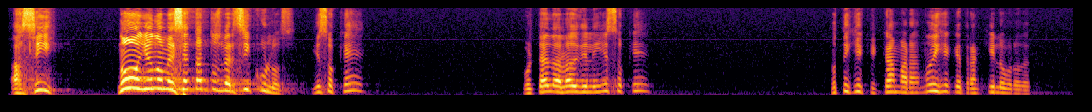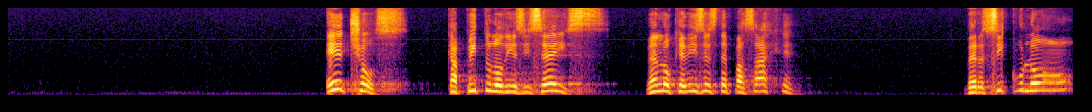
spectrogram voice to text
Así. No, yo no me sé tantos versículos. ¿Y eso qué? Voltea al lado y dile, ¿y eso qué? No te dije que cámara, no dije que tranquilo, brother. Hechos, capítulo 16. Vean lo que dice este pasaje. Versículo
